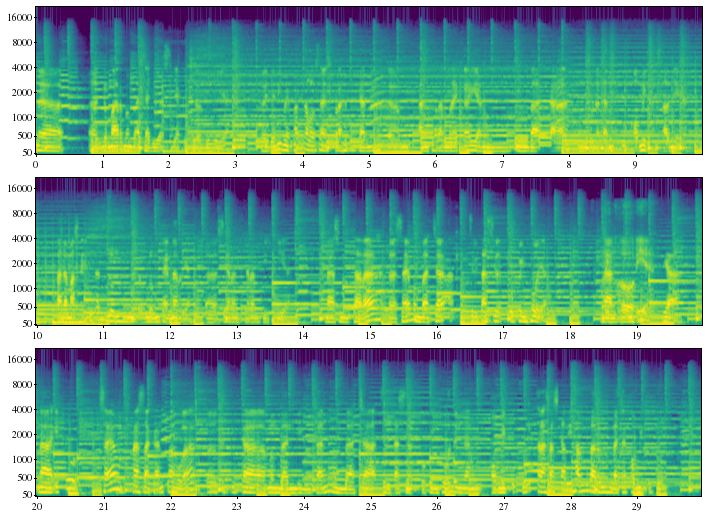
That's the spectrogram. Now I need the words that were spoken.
gemar membaca juga sejak kecil dulu ya. Jadi memang kalau saya perhatikan antara mereka yang membaca menggunakan buku komik misalnya ya, pada masa itu kan belum belum tenar ya siaran-siaran TV ya. Nah sementara saya membaca cerita Kuping Ho ya. Nah, oh iya. Ya. Nah, itu saya merasakan bahwa uh, ketika membandingkan membaca cerita Kung dengan komik itu terasa sekali hambar membaca komik itu.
